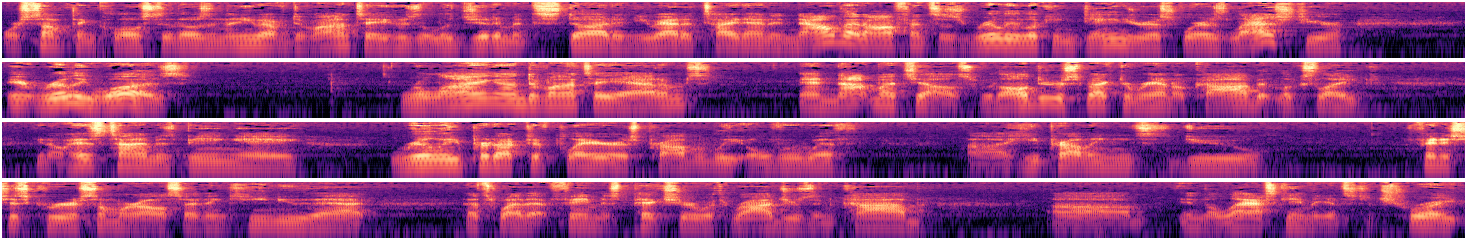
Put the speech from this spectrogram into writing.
or something close to those, and then you have Davante who's a legitimate stud, and you add a tight end, and now that offense is really looking dangerous. Whereas last year, it really was relying on Davante Adams and not much else. With all due respect to Randall Cobb, it looks like you know, his time as being a really productive player is probably over with. Uh, he probably needs to do finish his career somewhere else. I think he knew that. That's why that famous picture with Rodgers and Cobb um, in the last game against Detroit,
